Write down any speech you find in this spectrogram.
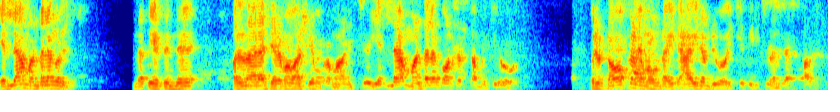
എല്ലാ മണ്ഡലങ്ങളിലും ഇന്ന് അദ്ദേഹത്തിന്റെ പതിനാലാം ചരമവാർഷികം പ്രമാണിച്ച് എല്ലാ മണ്ഡലം കോൺഗ്രസ് കമ്മിറ്റികളോടും ഒരു ടോക്കൺ എമൗണ്ട് ആയിട്ട് ആയിരം രൂപ വെച്ച് തിരിച്ചു നൽകാൻ പറഞ്ഞിട്ടുണ്ട്.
